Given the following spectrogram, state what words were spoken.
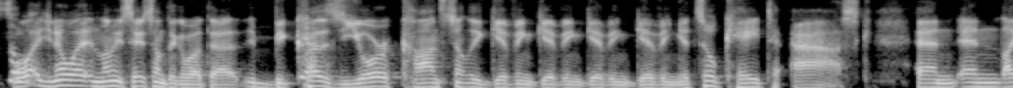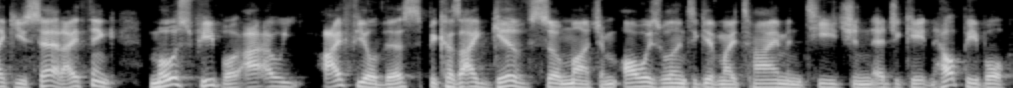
so well, you know what? And let me say something about that. Because yeah. you're constantly giving, giving, giving, giving, it's okay to ask. And and like you said, I think most people, I I feel this because I give so much. I'm always willing to give my time and teach and educate and help people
